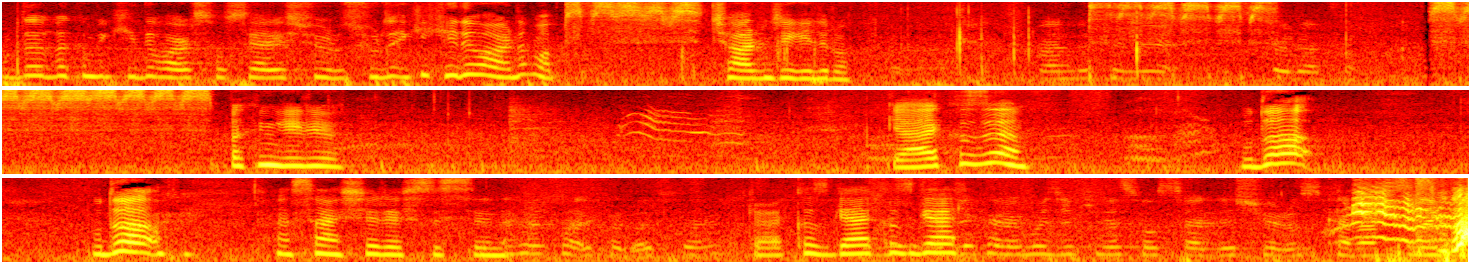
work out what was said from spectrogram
Burada bakın bir kedi var. Sosyalleşiyoruz. Şurada iki kedi vardı ama pis pis pis pis çağırınca gelir o. Bakın geliyor. Gel kızım. Bu da bu da Ha, sen şerefsizsin. Evet arkadaşlar. Gel kız gel kız gel. İle sosyalleşiyoruz. Karantina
